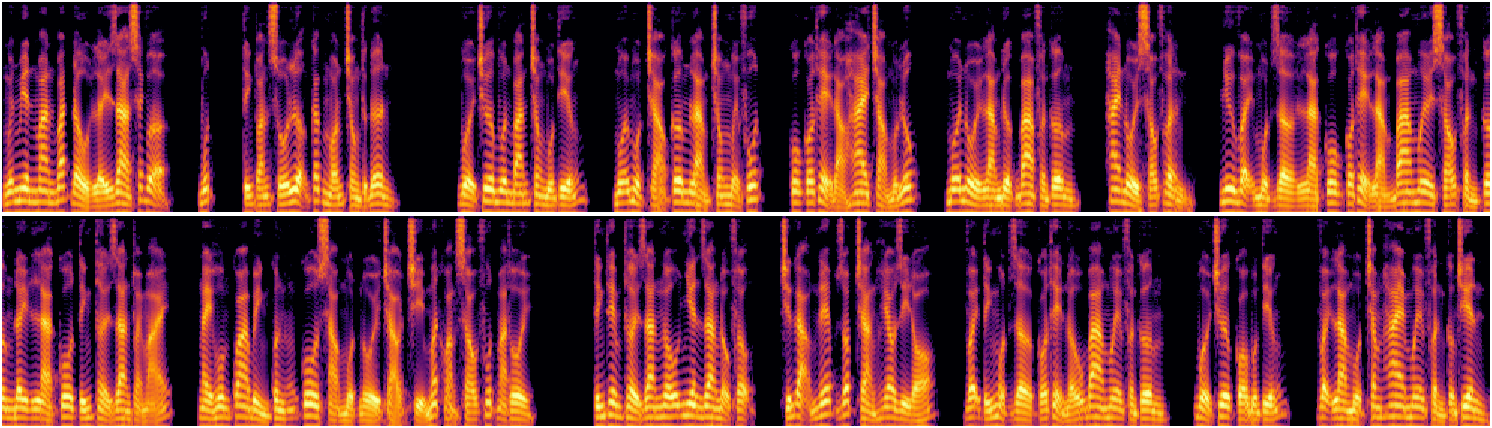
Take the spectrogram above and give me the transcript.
nguyễn miên man bắt đầu lấy ra sách vở, bút, tính toán số lượng các món trong thực đơn buổi trưa buôn bán trong bốn tiếng, mỗi một chảo cơm làm trong mười phút, cô có thể đảo hai chảo một lúc, mỗi nồi làm được ba phần cơm, hai nồi sáu phần, như vậy một giờ là cô có thể làm ba mươi sáu phần cơm, đây là cô tính thời gian thoải mái, ngày hôm qua bình quân cô xảo một nồi chảo chỉ mất khoảng sáu phút mà thôi. Tính thêm thời gian ngẫu nhiên giang đậu phộng, chiến gạo nếp rót tràng heo gì đó, vậy tính một giờ có thể nấu ba mươi phần cơm, buổi trưa có bốn tiếng, vậy là một trăm hai mươi phần cơm chiên,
